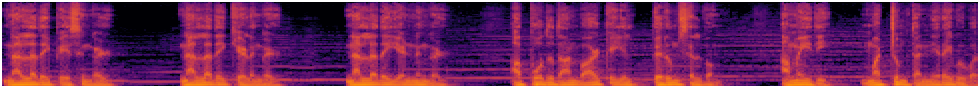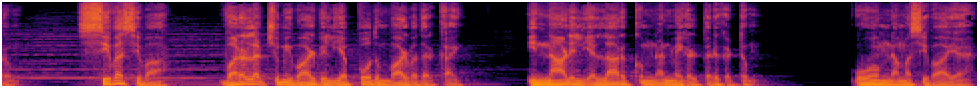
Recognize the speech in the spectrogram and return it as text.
நல்லதை பேசுங்கள் நல்லதை கேளுங்கள் நல்லதை எண்ணுங்கள். அப்போதுதான் வாழ்க்கையில் பெரும் செல்வம் அமைதி மற்றும் தன் நிறைவு வரும். சிவ சிவா வரலட்சுமி வாழ்வில் எப்போதும் வாழ்வதற்காய். இந்நாளில் எல்லாருக்கும் நன்மைகள் பெருகட்டும். ஓம் நம சிவாய.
